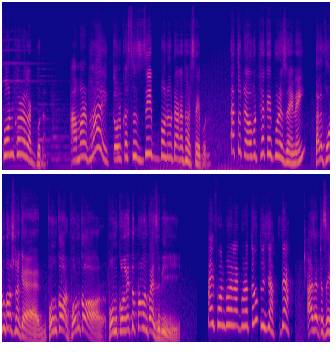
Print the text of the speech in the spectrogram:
ফোন করা লাগবো না। আমার ভাই তোর কাছে জিপ বনেও টাকা ধার চাইব না। এতটা ওভার ঠেকায় পড়ে যায় নাই। তাহলে ফোন করস না কেন? ফোন কর ফোন কর। ফোন করলে তো প্রমাণ পাই যাবি। আই ফোন করা লাগবো না তো। তুই যা যা। আজ যাইতেছি।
